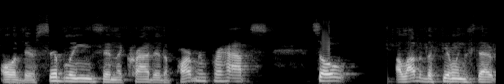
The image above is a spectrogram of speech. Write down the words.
all of their siblings in a crowded apartment, perhaps. So a lot of the feelings that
